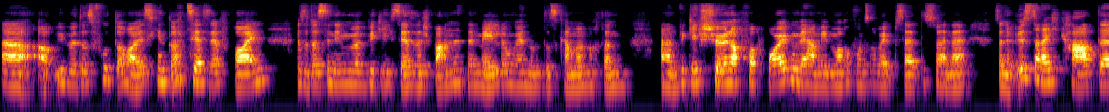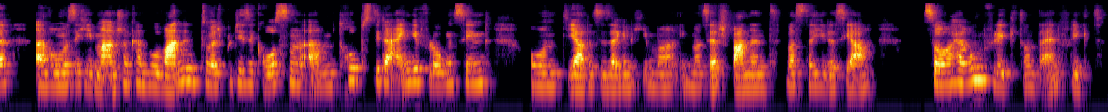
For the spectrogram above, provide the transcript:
äh, über das Futterhäuschen dort sehr, sehr freuen. Also das sind immer wirklich sehr, sehr spannende Meldungen und das kann man einfach dann äh, wirklich schön auch verfolgen. Wir haben eben auch auf unserer Webseite so eine, so eine Österreich-Karte, äh, wo man sich eben anschauen kann, wo waren denn zum Beispiel diese großen ähm, Trupps, die da eingeflogen sind. Und ja, das ist eigentlich immer, immer sehr spannend, was da jedes Jahr so herumfliegt und einfliegt.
